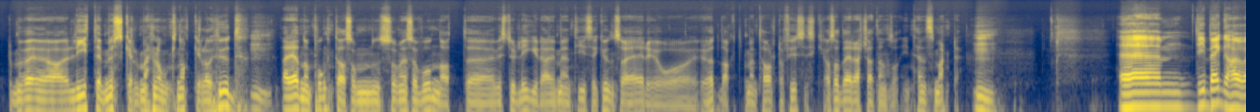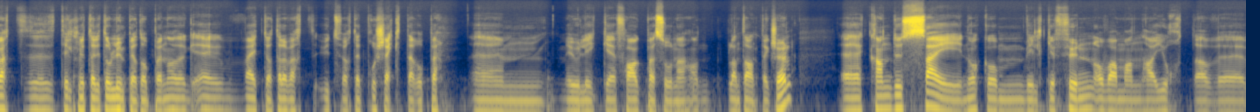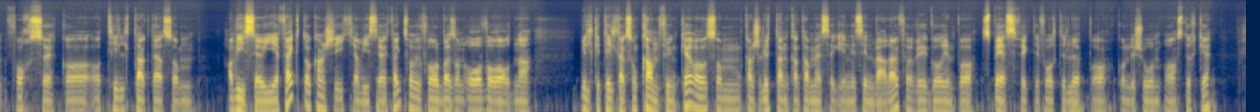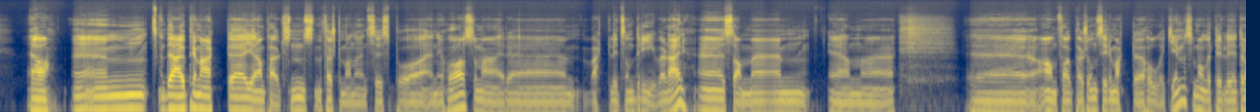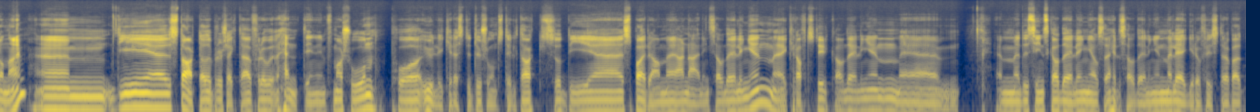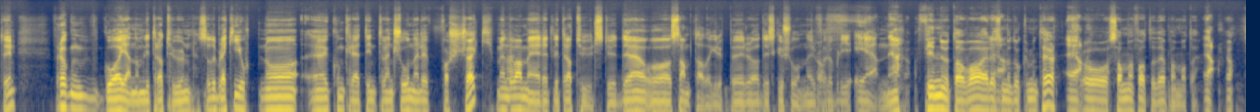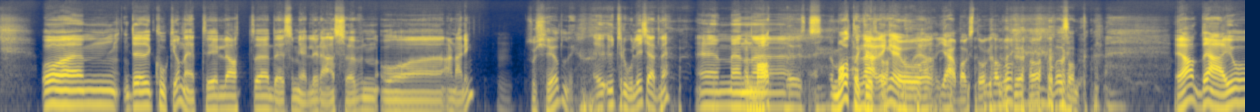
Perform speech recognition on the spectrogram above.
lite muskel mellom knokkel og hud. Der er det noen punkter som, som er så vonde at uh, hvis du ligger der med en ti sekunder, så er det jo ødelagt mentalt og fysisk. Altså Det er rett og slett en sånn intens smerte. Mm. Eh, vi begge har jo vært uh, tilknytta litt Olympiatoppen, og jeg vet jo at det har vært utført et prosjekt der oppe eh, med ulike fagpersoner, blant annet deg sjøl. Eh, kan du si noe om hvilke funn og hva man har gjort av eh, forsøk og, og tiltak der som har vist seg å gi effekt, og kanskje ikke har vist seg effekt, for vi får bare sånn overordna hvilke tiltak som kan funke, og som kanskje lytteren kan ta med seg inn i sin hverdag, før vi går inn på spesifikt i forhold til løp og kondisjon og styrke. Ja. Um, det er jo primært uh, Gøran Paulsen, s- førsteamanuensis på NIH, som har uh, vært litt sånn driver der, uh, sammen med en eh, eh, annen fagperson, Siri Marte Hollekim, som holder til i Trondheim. Um, de starta det prosjektet her for å hente inn informasjon på ulike restitusjonstiltak. Så de uh, sparra med ernæringsavdelingen, med kraftstyrkeavdelingen, med en medisinsk avdeling, altså helseavdelingen med leger og fysioterapeuter, for å gå gjennom litteraturen. Så det ble ikke gjort noe eh, konkret intervensjon eller forsøk, men det var mer et litteraturstudie og samtalegrupper og diskusjoner for å bli enige. Ja. Finne ut av hva er det Ja. som er dokumentert, Ja. og sammenfatte det på en måte. Ja. Ja. Og um, det koker jo ned til at eh, det som gjelder er søvn og eh, ernæring. Så kjedelig. Eh, Utrolig kjedelig. Eh, men Men mat, eh, Mat er kult, Næring er jo gjærbakst òg, Halvor. Ja, det er sant. Ja, det er jo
